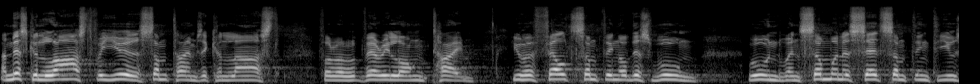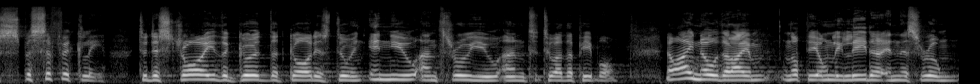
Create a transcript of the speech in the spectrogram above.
And this can last for years. Sometimes it can last for a very long time. You have felt something of this wound, wound when someone has said something to you specifically to destroy the good that God is doing in you and through you and to other people. Now, I know that I am not the only leader in this room.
